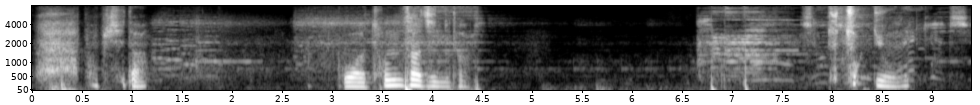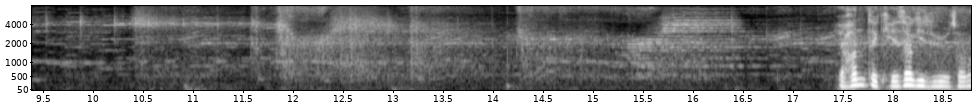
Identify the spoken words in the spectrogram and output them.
하, 봅시다 와 천사진이다 듀오네. 야 한때 개사기 듀오잖아.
